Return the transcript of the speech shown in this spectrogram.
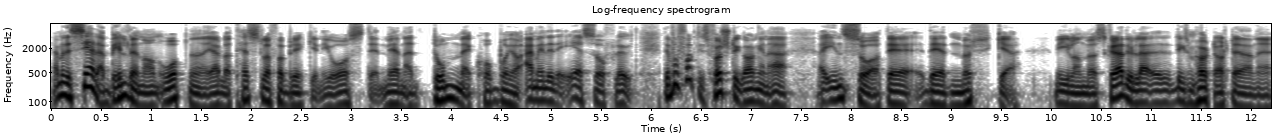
Jeg mener, Ser jeg bildet når han åpner den jævla Tesla-fabrikken i Austin med den dumme cowboya? Jeg mener, det er så flaut. Det var faktisk første gangen jeg, jeg innså at det, det, er et mørke Elon Musk. For jeg hadde jo liksom hørt alt det denne,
